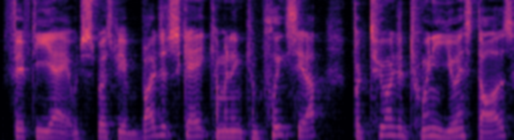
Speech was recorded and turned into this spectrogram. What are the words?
58, which is supposed to be a budget skate coming in complete setup for 220 US dollars.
